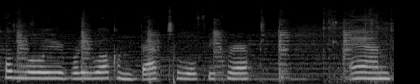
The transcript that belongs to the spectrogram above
Hello everybody, welcome back to Wolfie Craft. And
